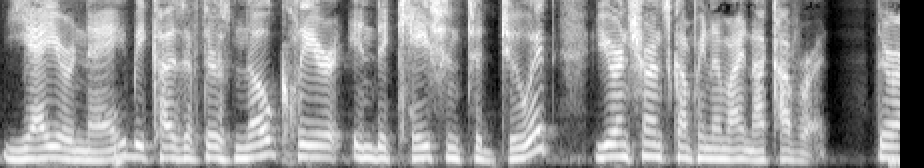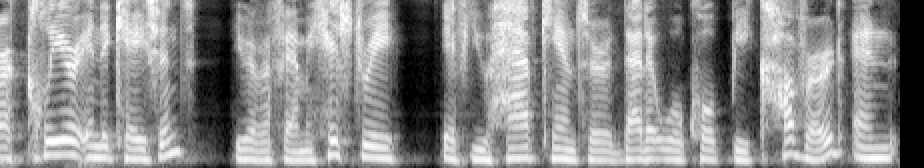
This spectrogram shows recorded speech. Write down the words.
yay or nay, because if there's no clear indication to do it, your insurance company might not cover it. There are clear indications. You have a family history. If you have cancer, that it will quote be covered. And,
